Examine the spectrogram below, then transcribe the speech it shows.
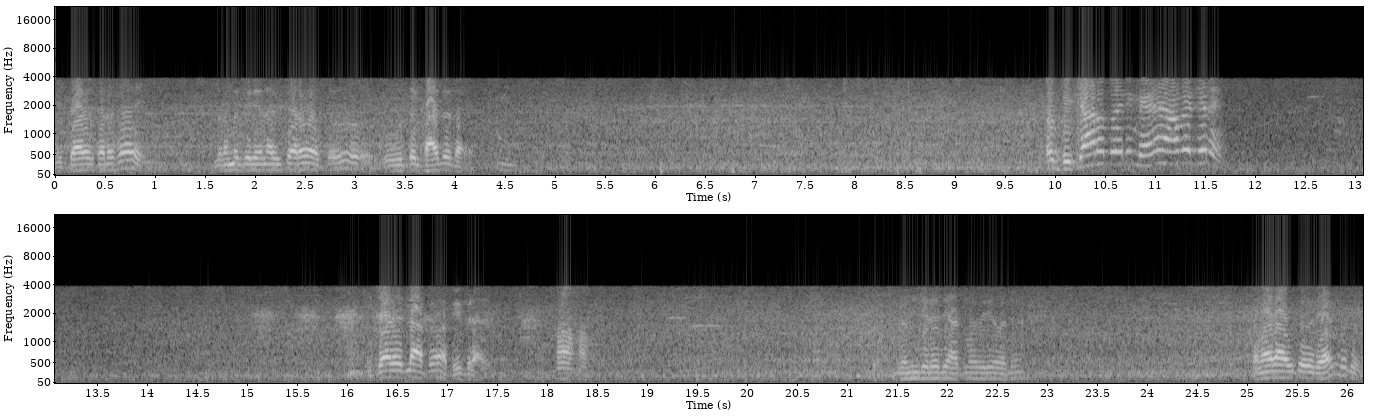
વિચારો સરસ હોય બ્રહ્મચર્ય ના વિચારો હોય તો હું તો ફાયદો થાય. તો વિચારો તો એની મેળે આવે છે ને. વિચારો એટલે આપણો અભિપ્રાય. આત્મવીર્ય વધે? તમારે આવું તો રહે બધું?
